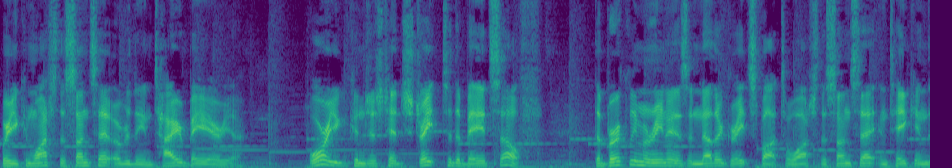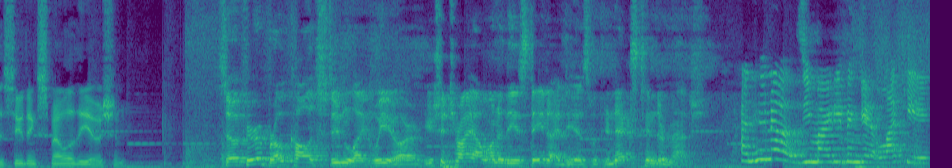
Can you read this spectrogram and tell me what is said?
where you can watch the sunset over the entire Bay Area. Or you can just head straight to the bay itself. The Berkeley Marina is another great spot to watch the sunset and take in the soothing smell of the ocean. So if you're a broke college student like we are, you should try out one of these date ideas with your next Tinder match. And who knows, you might even get lucky.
